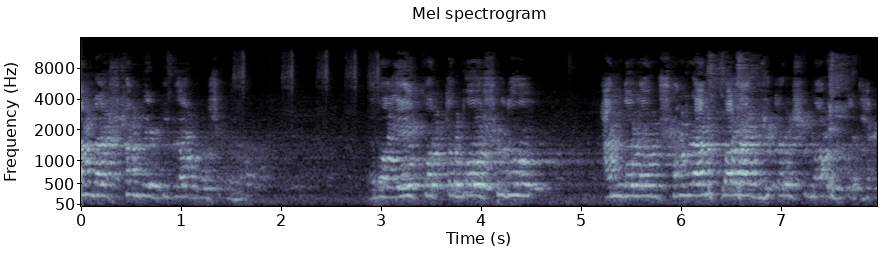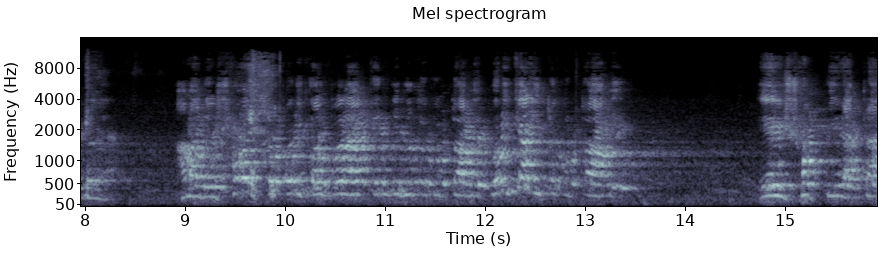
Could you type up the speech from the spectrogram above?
আমরা সামনের দিকে অগ্রসর হব। এবং এই কর্তব্য শুধু আন্দোলন সংগ্রাম করার ভিতরে সীমাবদ্ধ থাকবে না। আমাদের সমস্ত পরিকল্পনা কেন্দ্রীভূত করতে হবে, পরিচালিত করতে হবে। এই শক্তির একটা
